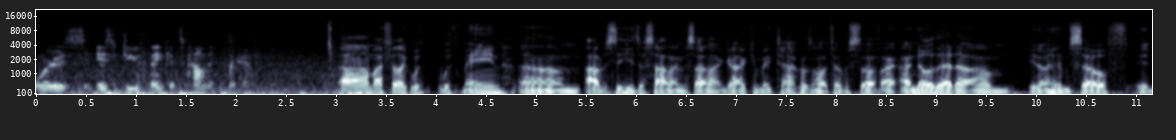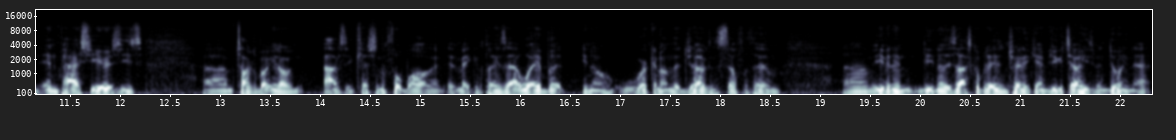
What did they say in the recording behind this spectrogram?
Or is, is do you think it's common for him? Um, I feel like with with Maine, um, obviously he's a sideline to sideline guy, can make tackles and all that type of stuff. I, I know that um, you know himself in, in past years he's um, talked about you know obviously catching the football and, and making plays that way, but you know working on the jugs and stuff with him. Um, even in you know these last couple days in training camp, you could tell he's been doing that,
